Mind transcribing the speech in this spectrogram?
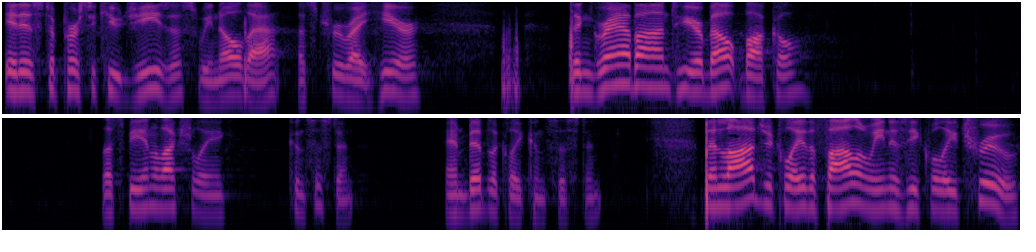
it is to persecute Jesus. We know that. That's true right here. Then grab onto your belt buckle. Let's be intellectually consistent and biblically consistent then logically the following is equally true.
